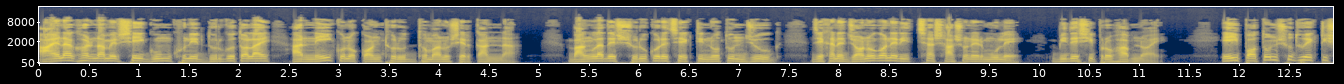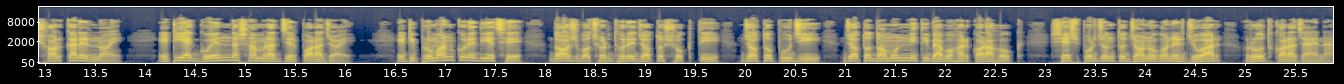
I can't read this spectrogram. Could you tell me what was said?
আয়নাঘর নামের সেই গুমখুনির দুর্গতলায় আর নেই কোনো কণ্ঠরুদ্ধ মানুষের কান্না। বাংলাদেশ শুরু করেছে একটি নতুন যুগ, যেখানে জনগণের ইচ্ছা শাসনের মূলে বিদেশি প্রভাব নয়। এই পতন শুধু একটি সরকারের নয়, এটি এক গোয়েন্দা সাম্রাজ্যের পরাজয়। এটি প্রমাণ করে দিয়েছে দশ বছর ধরে যত শক্তি, যত পুঁজি, যত দমননীতি ব্যবহার করা হোক, শেষ পর্যন্ত জনগণের জোয়ার রোধ করা যায় না।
